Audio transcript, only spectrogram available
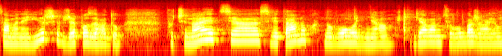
Саме найгірше вже позаду. Починається світанок нового дня. Я вам цього бажаю.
